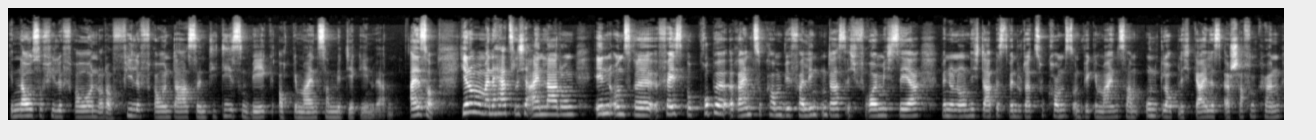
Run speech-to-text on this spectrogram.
genauso viele Frauen oder viele Frauen da sind, die diesen Weg auch gemeinsam mit dir gehen werden. Also, hier nochmal meine herzliche Einladung, in unsere Facebook-Gruppe reinzukommen. Wir verlinken das. Ich freue mich sehr, wenn du noch nicht da bist, wenn du dazu kommst und wir gemeinsam unglaublich Geiles erschaffen können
